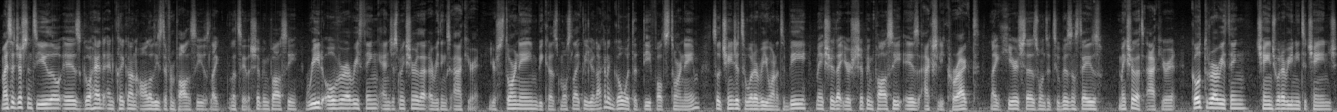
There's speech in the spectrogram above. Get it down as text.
My suggestion to you though is go ahead and click on all of these different policies, like let's say the shipping policy, read over everything and just make sure that everything's accurate. Your store name, because most likely you're not going to go with the default store name, so change it to whatever you want it to be. Make sure that your shipping policy is actually correct. Like here it says one to two business days make sure that's accurate. Go through everything, change whatever you need to change,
